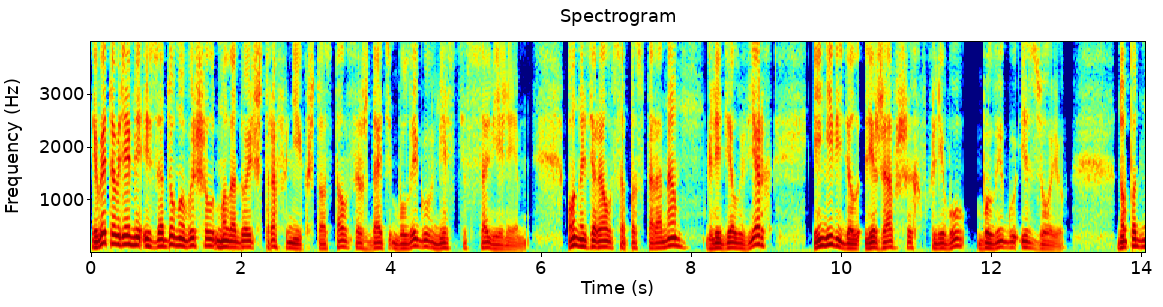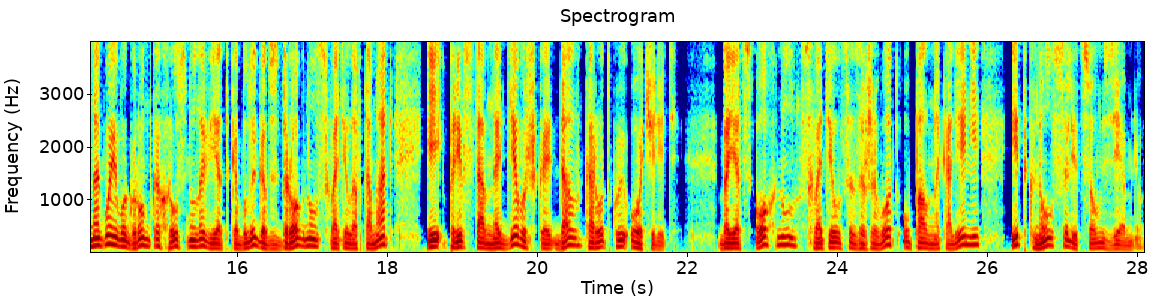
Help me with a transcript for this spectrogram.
И в это время из-за дома вышел молодой штрафник, что остался ждать Булыгу вместе с Савелием. Он озирался по сторонам, глядел вверх и не видел лежавших в хлеву Булыгу и Зою. Но под ногой его громко хрустнула ветка. Булыга вздрогнул, схватил автомат и, привстав над девушкой, дал короткую очередь. Боец охнул, схватился за живот, упал на колени и ткнулся лицом в землю.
